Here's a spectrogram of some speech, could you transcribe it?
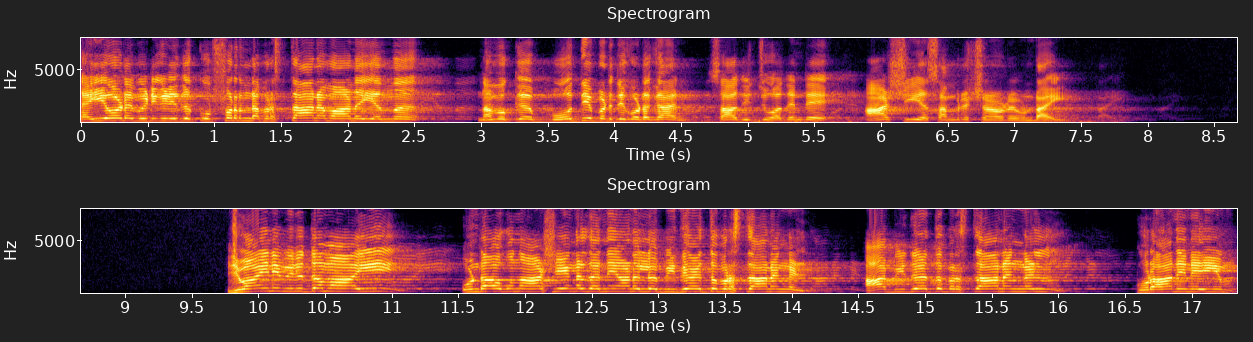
കയ്യോടെ പിടികൾ ഇത് കുഫറിന്റെ പ്രസ്ഥാനമാണ് എന്ന് നമുക്ക് ബോധ്യപ്പെടുത്തി കൊടുക്കാൻ സാധിച്ചു. അതിന്റെ ആശയ സംരക്ഷണം അവിടെ ഉണ്ടായി. ഇജ്മായിന് വിരുദ്ധമായി ഉണ്ടാകുന്ന ആശയങ്ങൾ തന്നെയാണല്ലോ വിദേഹത്ത് പ്രസ്ഥാനങ്ങൾ. ആ വിദേഹത്ത് പ്രസ്ഥാനങ്ങൾ ഖുറാനിനെയും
